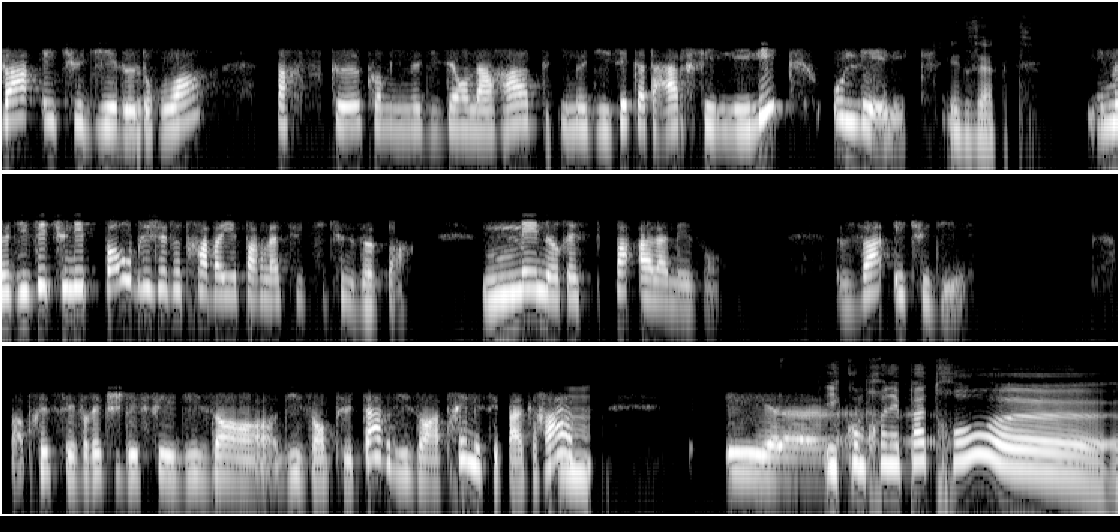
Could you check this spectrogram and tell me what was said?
Va étudier le droit parce que, comme il me disait en arabe, il me disait "Kat'arfi lilik ou lilik." Exact. Il me disait tu n'es pas obligé de travailler par la suite si tu ne veux pas, mais ne reste pas à la maison. Va étudier. Après, c'est vrai que je l'ai fait dix ans, dix ans plus tard, dix ans après, mais c'est pas grave. Mm. Et euh, Ils comprenaient pas trop euh,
